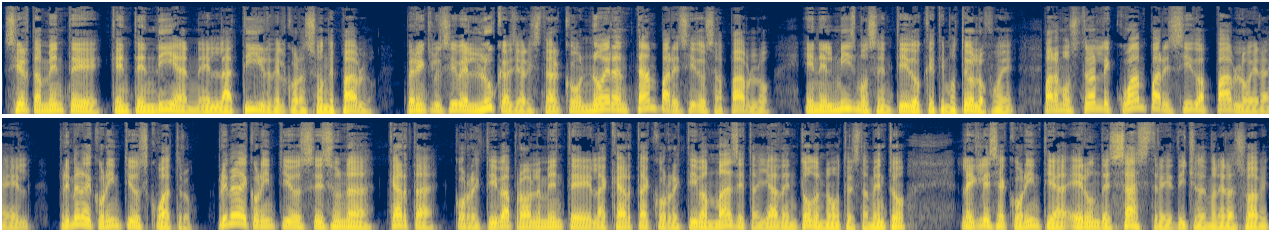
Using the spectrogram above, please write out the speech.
ciertamente que entendían el latir del corazón de Pablo. Pero inclusive Lucas y Aristarco no eran tan parecidos a Pablo en el mismo sentido que Timoteo lo fue, para mostrarle cuán parecido a Pablo era él. Primera de Corintios 4. Primera de Corintios es una carta correctiva, probablemente la carta correctiva más detallada en todo el Nuevo Testamento. La iglesia corintia era un desastre, dicho de manera suave.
